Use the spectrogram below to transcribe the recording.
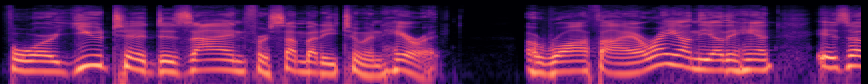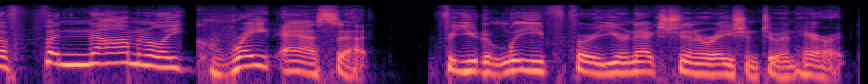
for you to design for somebody to inherit. A Roth IRA, on the other hand, is a phenomenally great asset for you to leave for your next generation to inherit.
